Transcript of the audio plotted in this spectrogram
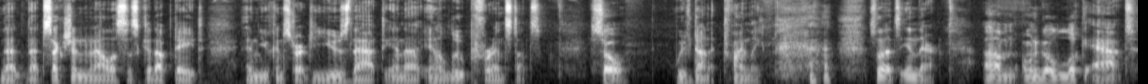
that, that section analysis could update, and you can start to use that in a, in a loop, for instance. So we've done it finally. so that's in there. Um, I want to go look at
